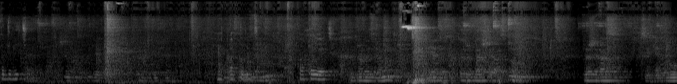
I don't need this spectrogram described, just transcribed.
Подивіться. Як вас дивіться. Охуєть. Тут робиться ремонт. Я тут покажу перший раз. Ну, Перший раз, як я думав,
